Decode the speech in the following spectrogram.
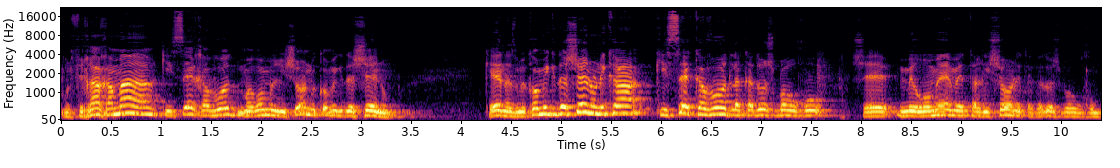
ולפיכך אמר, כיסא כבוד מרום מראשון מקום מקדשנו. כן, אז מקום מקדשנו נקרא כיסא כבוד לקדוש ברוך הוא, שמרומם את הראשון, את הקדוש ברוך הוא.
